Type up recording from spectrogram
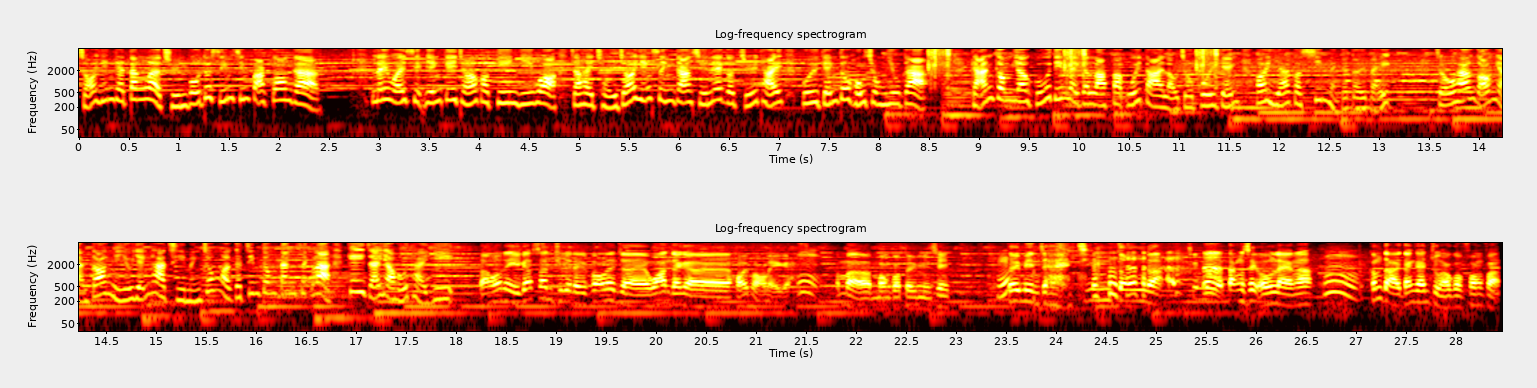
所影嘅燈咧，全部都閃閃發光㗎。呢位攝影機仲有一個建議喎，就係除咗影聖誕樹呢一個主體，背景都好重要㗎。揀咁有古典味嘅立法會大樓做背景，可以有一個鮮明嘅對比。做香港人當然要影下馳名中外嘅尖東燈飾啦。機仔又好提議。嗱我哋而家身處嘅地方咧就係灣仔嘅海旁嚟嘅，嗯，咁啊望過對面先，咦對面就係尖東啦，尖東嘅燈飾好靚啊！嗯，咁但係等緊仲有個方法，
